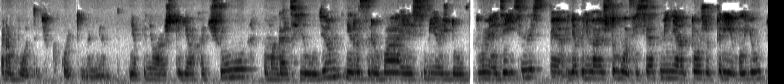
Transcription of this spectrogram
работать в какой-то момент. Я поняла, что я хочу помогать людям, и разрываясь между двумя деятельностями, я понимаю, что в офисе от меня тоже требуют,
